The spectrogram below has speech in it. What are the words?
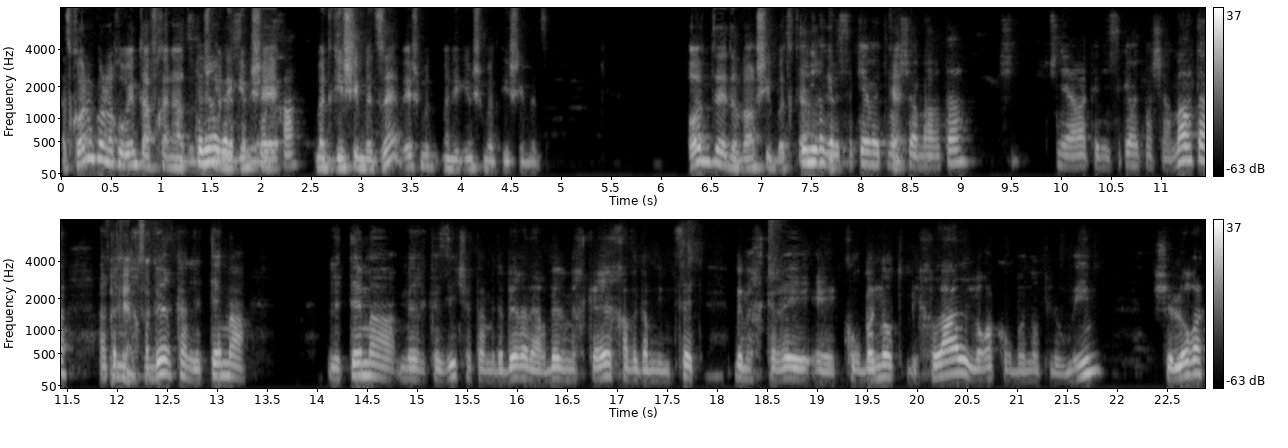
אז קודם כל אנחנו רואים את ההבחנה הזאת. יש מנהיגים שמדגישים את זה, ויש מנהיגים שמדגישים את זה. עוד דבר שהיא בדקה... תן לי רגע לסכם את מה שאמרת. שנייה, רק אני אסכם את מה שאמרת. אתה מתחבר כאן לתמה... לתמה מרכזית שאתה מדבר עליה הרבה במחקריך וגם נמצאת במחקרי אה, קורבנות בכלל, לא רק קורבנות לאומיים, שלא רק,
